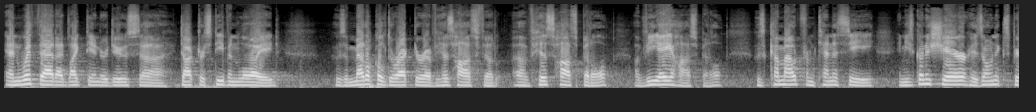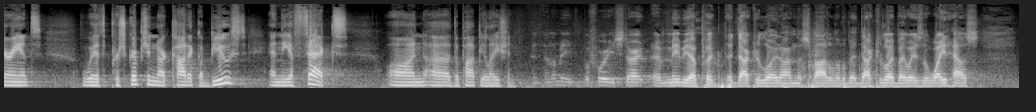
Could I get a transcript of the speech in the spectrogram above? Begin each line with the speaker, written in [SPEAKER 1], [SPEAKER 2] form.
[SPEAKER 1] And with that, I'd like to introduce uh, Dr. Steven Lloyd, who's a medical director of his hospital, of his hospital, a VA hospital, who's come out from Tennessee, and he's going to share his own experience with prescription narcotic abuse and the effects on uh, the population.
[SPEAKER 2] And let me, before you start, uh, maybe I'll put uh, Dr. Lloyd on the spot a little bit. Dr. Lloyd, by the way, is the White House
